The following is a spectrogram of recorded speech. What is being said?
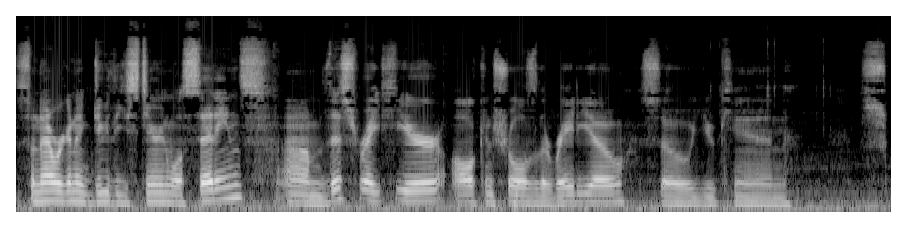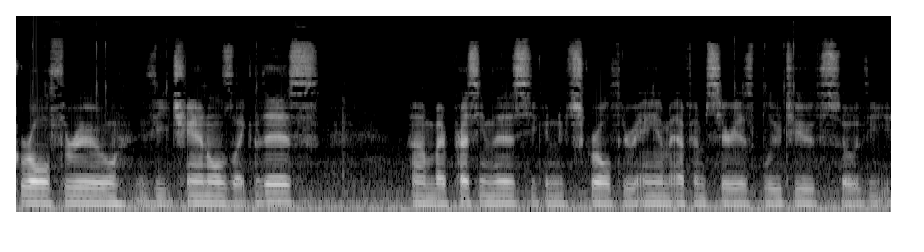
So now we're gonna do the steering wheel settings. Um, this right here all controls the radio. So you can scroll through the channels like this. Um, by pressing this, you can scroll through AM, FM, Sirius, Bluetooth. So the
